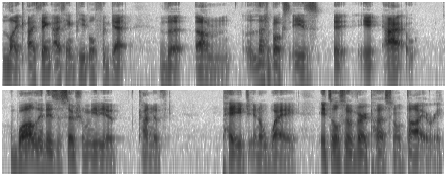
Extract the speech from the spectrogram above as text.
like I think I think people forget that um, Letterboxd is it, it uh, while it is a social media kind of page in a way, it's also a very personal diary.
